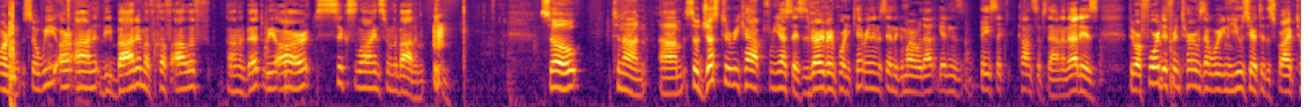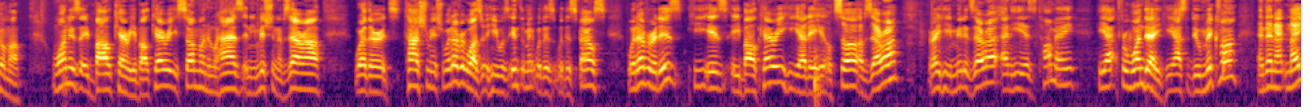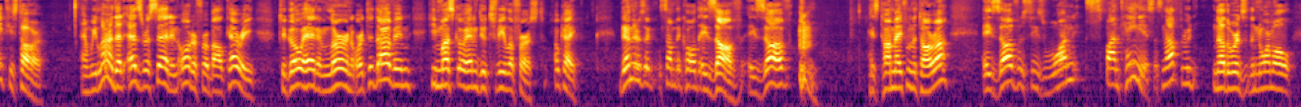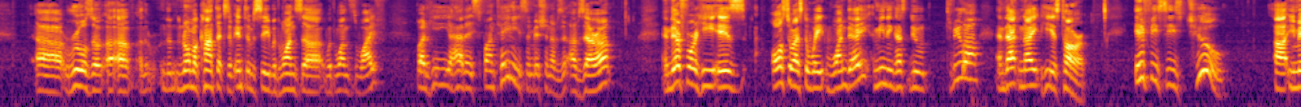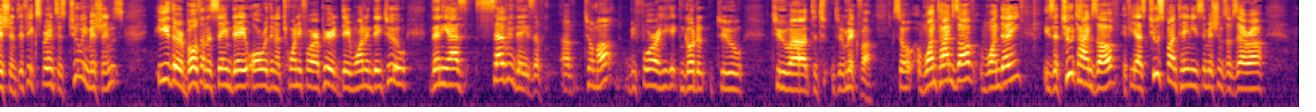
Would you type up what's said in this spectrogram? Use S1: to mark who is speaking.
S1: Morning. So we are on the bottom of Chaf Aleph Amid Bet. We are six lines from the bottom. so, Tanan. Um, so just to recap from yesterday, this is very, very important. You can't really understand the Gemara without getting these basic concepts down, and that is there are four different terms that we're going to use here to describe Tuma. One is a Balkari. A Balkari is someone who has an emission of Zara whether it's tashmish, whatever it was, he was intimate with his with his spouse, whatever it is, he is a balkari. He had a otza of zera, right? He emitted zera, and he is tame. He for one day he has to do mikvah, and then at night he's tahar. And we learned that Ezra said, in order for balkari to go ahead and learn or to daven, he must go ahead and do tefillah first. Okay. Then there's a, something called a zav. A zav is tame from the Torah a Zav who sees one spontaneous, it's not through, in other words, the normal uh, rules of, uh, of, the, the, normal context of intimacy with one's, uh, with one's wife, but he had a spontaneous emission of, of Zera, and therefore he is also has to wait one day, meaning has to do Tefillah, and that night he is Tar. If he sees two uh, emissions, if he experiences two emissions, either both on the same day or within a 24 hour period, day one and day two, then he has seven days of, of Tumah before he can go to, to, to, uh, to, to mikvah. So one times of, one day. He's a two times of, if he has two spontaneous emissions of Zera,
